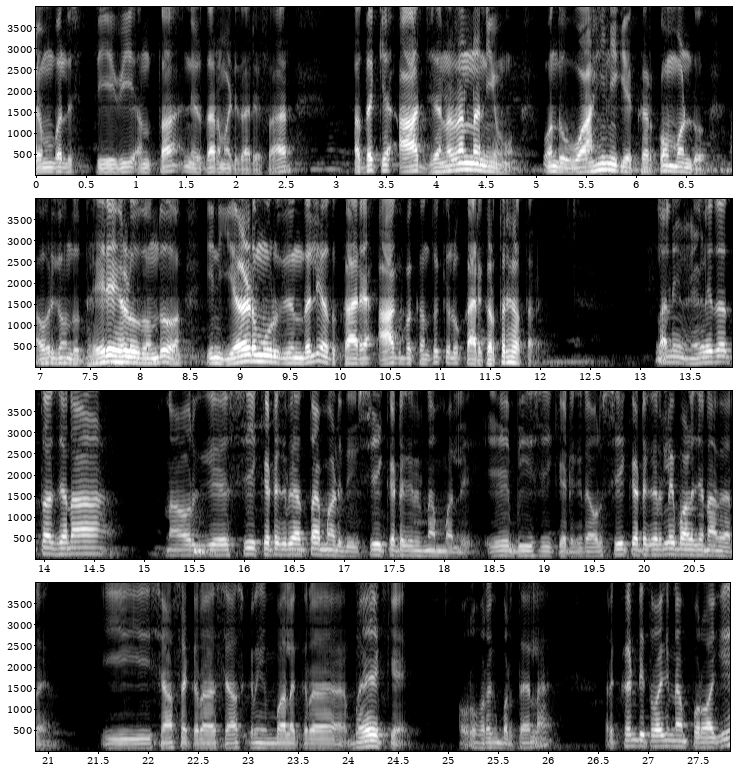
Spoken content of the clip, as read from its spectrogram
ಬೆಂಬಲಿಸ್ತೀವಿ ಅಂತ ನಿರ್ಧಾರ ಮಾಡಿದ್ದಾರೆ ಸರ್. ಅದಕ್ಕೆ ಆ ಜನರನ್ನು ನೀವು ಒಂದು ವಾಹಿನಿಗೆ ಕರ್ಕೊಂಬಂದು ಅವರಿಗೆ ಒಂದು ಧೈರ್ಯ ಹೇಳೋದೊಂದು ಇನ್ನು ಎರಡು ಮೂರು ದಿನದಲ್ಲಿ ಅದು ಕಾರ್ಯ ಆಗಬೇಕಂತೂ ಕೆಲವು ಕಾರ್ಯಕರ್ತರು ಹೇಳ್ತಾರೆ. ಅಲ್ಲ, ನೀವು ಹೇಳಿದಂಥ ಜನ ನಾವು ಅವ್ರಿಗೆ ಸಿ ಕ್ಯಾಟಗರಿ ಅಂತ ಮಾಡಿದ್ದೀವಿ. ಸಿ ಕ್ಯಾಟಗರಿ ನಮ್ಮಲ್ಲಿ. A, B, C category. ಅವ್ರು ಸಿ ಕ್ಯಾಟಗರಿಲಿ ಭಾಳ ಜನ ಇದ್ದಾರೆ. ಈ ಶಾಸಕರ ಶಾಸಕರ, ಹಿಂಬಾಲಕರ ಭಯಕ್ಕೆ ಅವರು ಹೊರಗೆ ಬರ್ತಾಯಿಲ್ಲ ಆದರೆ ಖಂಡಿತವಾಗಿ ನಮ್ಮ ಪರವಾಗಿ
